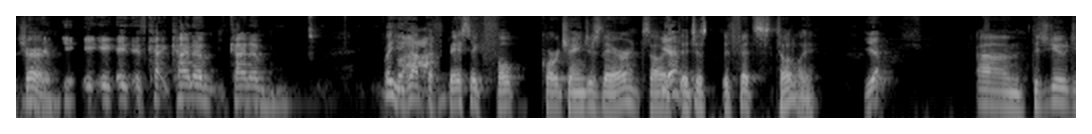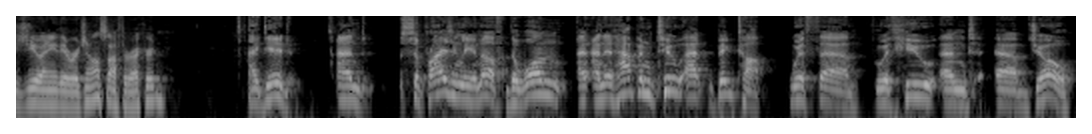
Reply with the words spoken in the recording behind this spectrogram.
sure. It, it, it, it's kind of kind of. Well, you got the basic folk chord changes there, so yeah. it, just it fits totally. Yep. Um, did you did you do any of the originals off the record? I did, and surprisingly enough, the one and, and it happened too at Big Top with uh, with Hugh and uh, Joe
